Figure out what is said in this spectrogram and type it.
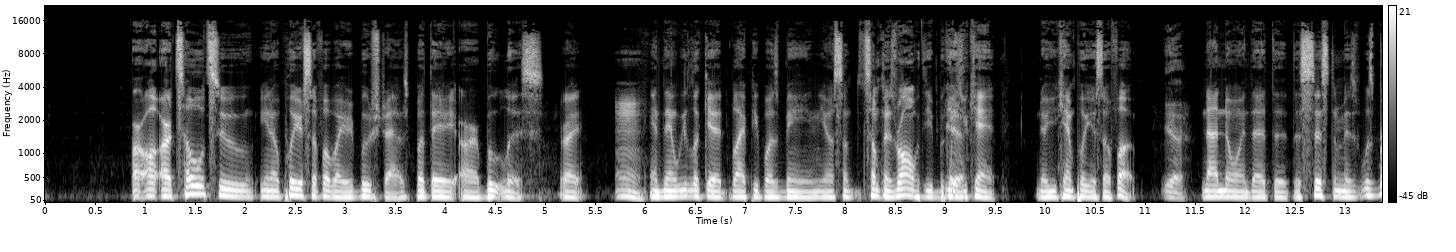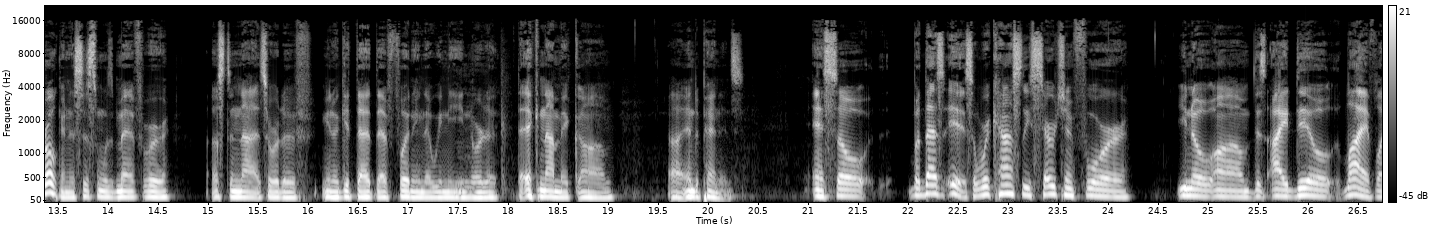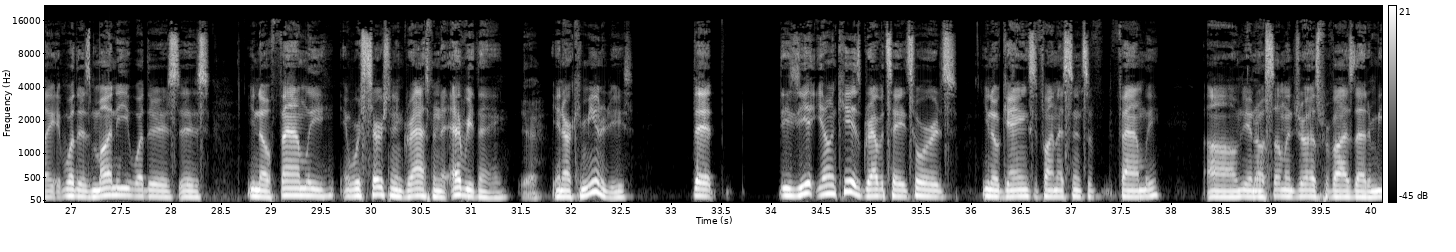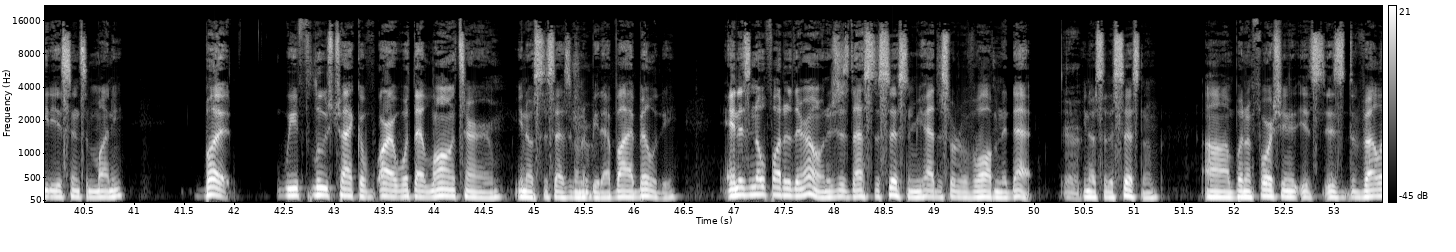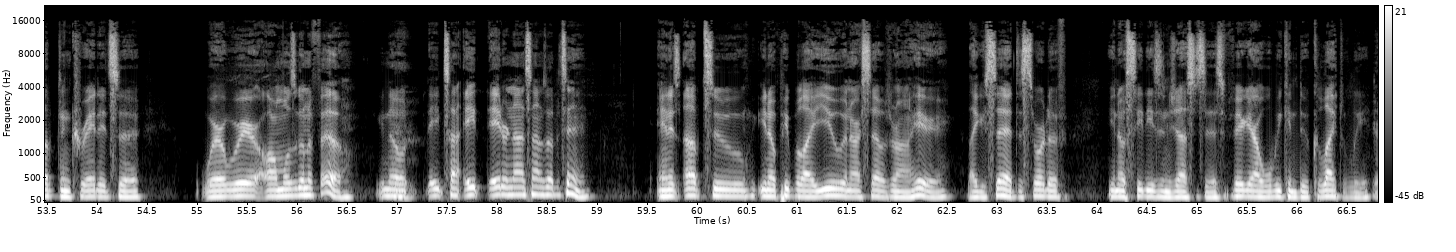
are are told to you know pull yourself up by your bootstraps, but they are bootless, right? And then we look at black people as being you know some, something's wrong with you because Yeah. you can't you know you can't pull yourself up yeah, not knowing that the, the system is was broken. The system was meant for us to not sort of you know get that that footing that we need in order the economic um, uh, independence. And so, but that's it. So we're constantly searching for you know um, this ideal life, like whether it's money, whether it's, it's you know family, and we're searching and grasping at everything yeah, in our communities that these young kids gravitate towards you know gangs to find that sense of family. Um, you know selling drugs provides that immediate sense of money. But we lose track of all right what that long term you know success is going to be that viability. And it's no fault of their own. It's just that's the system. You had to sort of evolve and adapt you know to the system. Um, but unfortunately it's it's developed and created to where we're almost going to fail you know eight, ti- eight eight or nine times out of ten and it's up to you know people like you and ourselves around here, like you said, to sort of you know see these injustices, figure out what we can do collectively,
